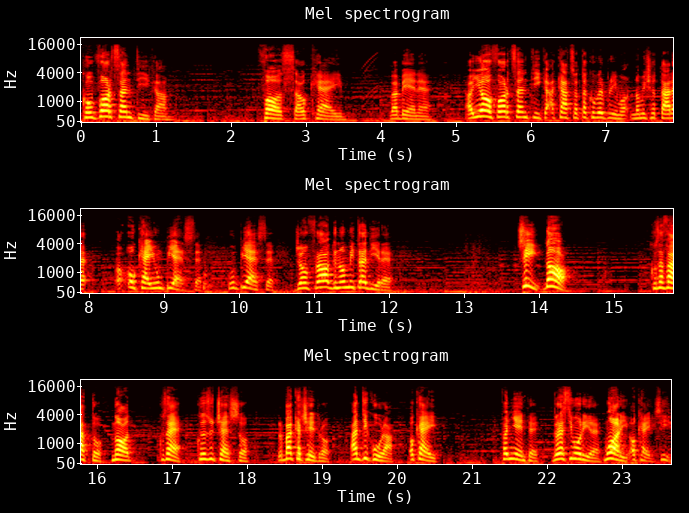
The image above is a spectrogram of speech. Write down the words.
Con forza antica. Fossa, ok. Va bene Oh, io ho forza antica. Cazzo, attacco per primo. Non mi shottare. Oh, ok, un PS. Un PS. John Frog, non mi tradire. Sì, no. Cosa ha fatto? No. Cos'è? Cos'è successo? La banca cedro. Anticura. Ok. Fa niente. Dovresti morire. Muori. Ok, sì.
